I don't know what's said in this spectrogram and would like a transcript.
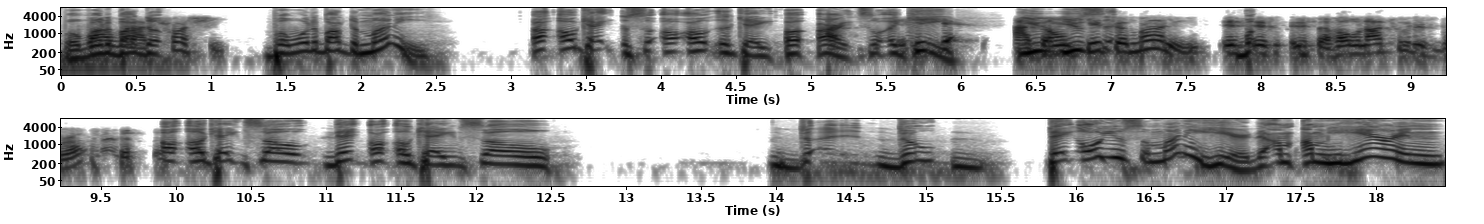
but Why what would about the trust you? but what about the money? Uh, okay, so uh, oh, okay, uh, all right. So Aki. I You- don't you get said- the money. It's, But- it's, it's a whole lot to this, bro. Uh, okay, so they, uh, okay, so d- do they owe you some money here? I'm I'm hearing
